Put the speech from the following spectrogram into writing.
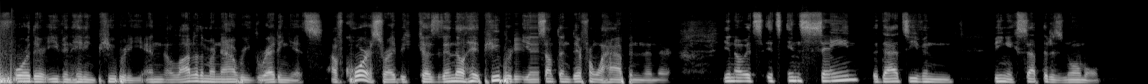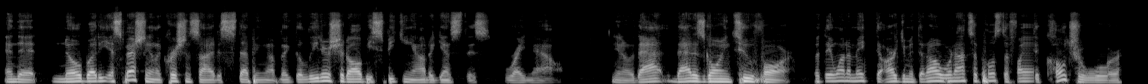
before they're even hitting puberty. And a lot of them are now regretting it. Of course, right? Because then they'll hit puberty and something different will happen and they're you know, it's it's insane that that's even being accepted as normal and that nobody, especially on the Christian side, is stepping up. Like the leaders should all be speaking out against this right now. You know, that that is going too far. But they want to make the argument that, oh, we're not supposed to fight the culture war.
